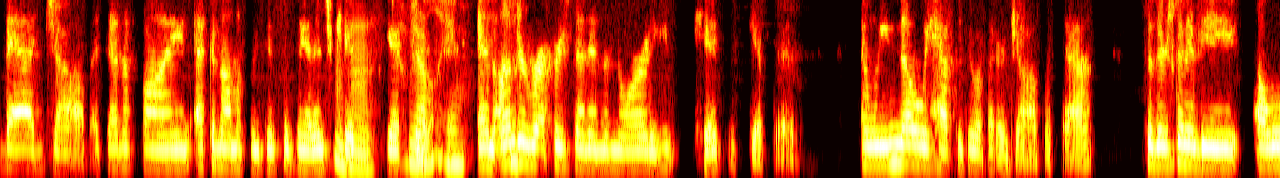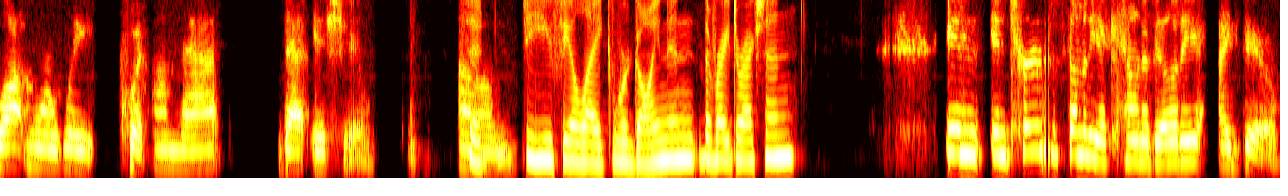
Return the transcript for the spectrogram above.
bad job identifying economically disadvantaged kids mm-hmm. as gifted and underrepresented minority kids as gifted. And we know we have to do a better job with that. So there's going to be a lot more weight put on that that issue. So, um, do you feel like we're going in the right direction? In in terms of some of the accountability, I do.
